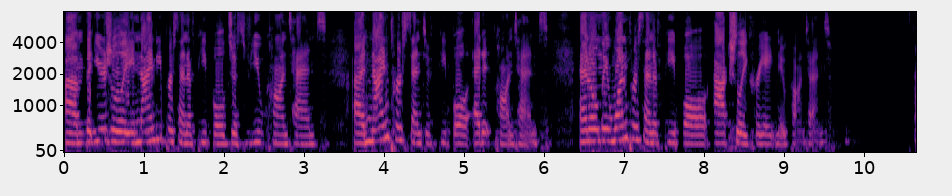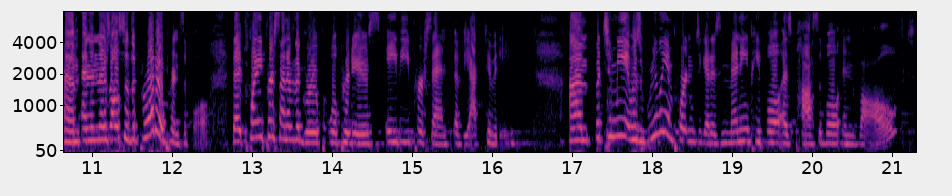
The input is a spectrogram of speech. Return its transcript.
um, that usually 90% of people just view content, 9% uh, of people edit content, and only 1% of people actually create new content. Um, and then there's also the Pareto principle, that 20% of the group will produce 80% of the activity. Um, but to me, it was really important to get as many people as possible involved.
